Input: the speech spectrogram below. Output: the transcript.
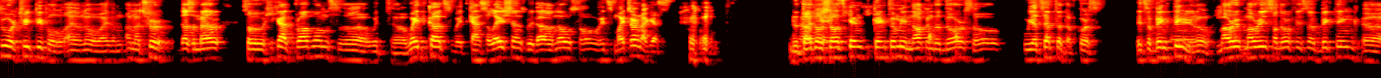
two or three people. I don't know. I don't, I'm not sure. Doesn't matter. So he had problems uh, with uh, weight cuts, with cancellations, with I don't know. So it's my turn, I guess. the title okay. shots came came to me, knock on the door. So we accepted, of course. It's a big thing, you know. Maurice Adorf is a big thing. Uh,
